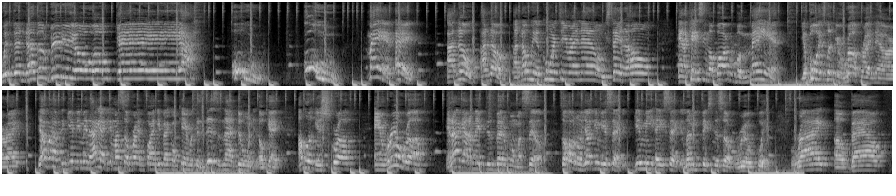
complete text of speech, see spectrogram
with another video, okay? Ah. Ooh, ooh, man, hey, I know, I know, I know we in quarantine right now and we staying at home and I can't see my barber, but man, your boy's looking rough right now, all right? Y'all gonna have to give me a minute. I gotta get myself right before I get back on camera because this is not doing it, okay? I'm looking scruff and real rough and I gotta make this better for myself. So hold on, y'all give me a second. Give me a second. Let me fix this up real quick. Right about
